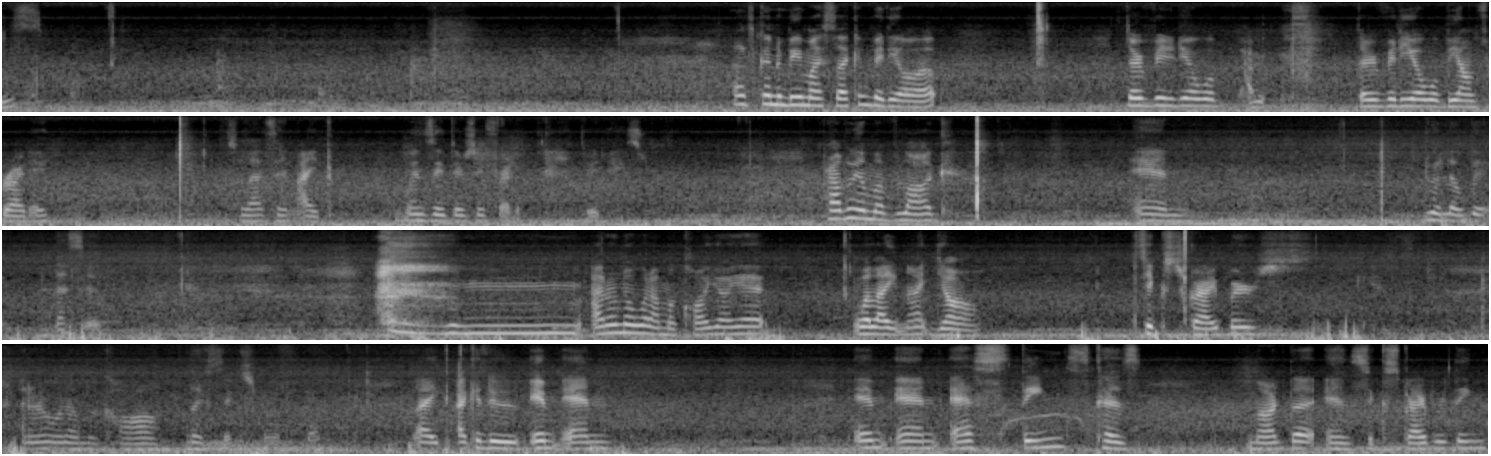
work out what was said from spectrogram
that's gonna be my second video up. Third video will I mean, third video will be on Friday. So that's it like Wednesday Thursday Friday three days. Probably on my vlog and do a little bit that's it. Um, I don't know what I'm gonna call y'all yet. Well, like not y'all, subscribers. I don't know what I'm gonna call like subscribers. Like I can do MN MNS things, cause Martha and subscriber things.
